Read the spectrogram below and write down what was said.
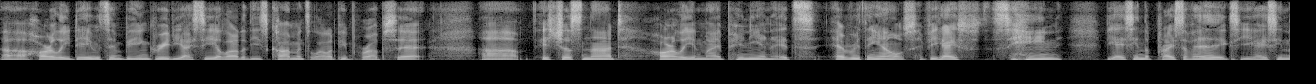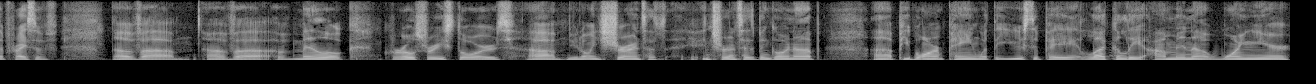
uh, Harley Davidson being greedy. I see a lot of these comments, a lot of people are upset. Uh, it's just not Harley, in my opinion. It's everything else. If you guys seen, if you guys seen the price of eggs, you guys seen the price of of um, of uh, of milk, grocery stores. Um, you know, insurance has insurance has been going up. Uh, people aren't paying what they used to pay. Luckily, I'm in a one year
